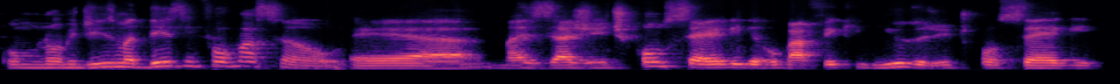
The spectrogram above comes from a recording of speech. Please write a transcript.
como o nome diz, uma desinformação. É, mas a gente consegue derrubar fake news, a gente consegue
